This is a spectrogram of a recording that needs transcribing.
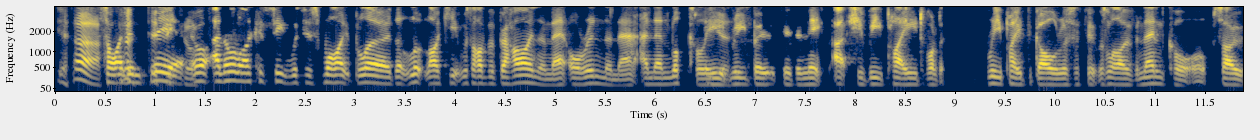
Yeah. So I didn't see it, and all I could see was this white blur that looked like it was either behind the net or in the net. And then luckily it rebooted and it actually replayed what replayed the goal as if it was live and then caught up. So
